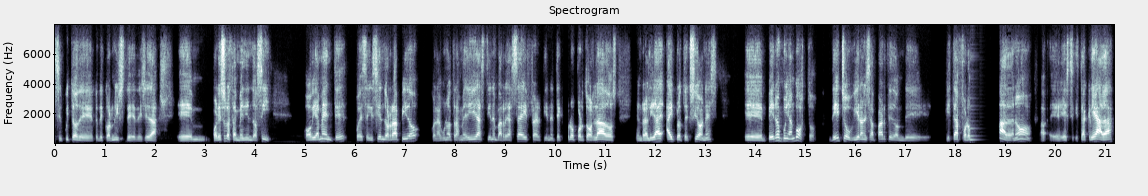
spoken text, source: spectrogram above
circuito de, de Corniche de, de Jeddah. Em, por eso lo están vendiendo así. obviamente puede seguir siendo rápido con algunas otras medidas, tienen barreras safer, tiene Tech Pro por todos lados, en realidad hay protecciones, eh, pero es muy angosto. De hecho, vieron esa parte donde está formada, ¿no? Ah, eh, está creada,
